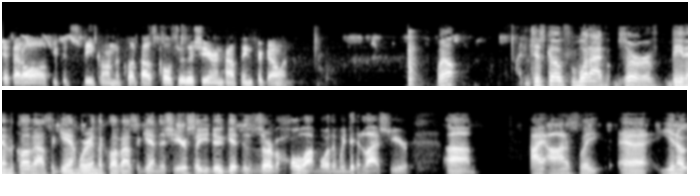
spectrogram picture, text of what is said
if at all, if you could speak on the clubhouse culture this year and how things are going. Well, just go from what I've observed, being in the clubhouse again. We're in the clubhouse again this year, so you do get to observe a whole lot more than we did last year. Um, I honestly, uh, you know,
